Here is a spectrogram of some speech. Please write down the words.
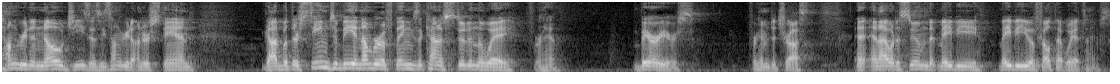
hungry to know Jesus, he's hungry to understand God, but there seemed to be a number of things that kind of stood in the way for him barriers for him to trust. And, and I would assume that maybe, maybe you have felt that way at times.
